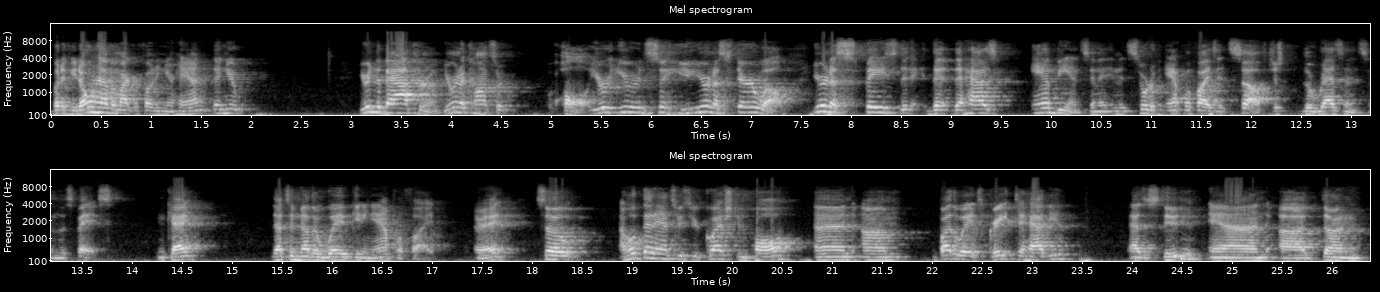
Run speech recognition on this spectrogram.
But if you don't have a microphone in your hand, then you're you're in the bathroom. You're in a concert hall. You're you're in you're in a stairwell. You're in a space that that, that has ambience in it, and it sort of amplifies itself, just the resonance in the space. Okay, that's another way of getting amplified. All right. So I hope that answers your question, Paul. And um, by the way, it's great to have you as a student, and uh, done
